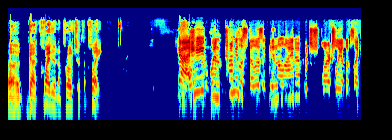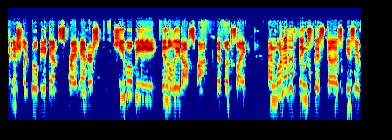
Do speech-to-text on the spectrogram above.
uh, got quite an approach at the plate. Yeah, he when Tommy La Stella's in the lineup, which largely it looks like initially will be against right-handers, he will be in the leadoff spot. It looks like, and one of the things this does is it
